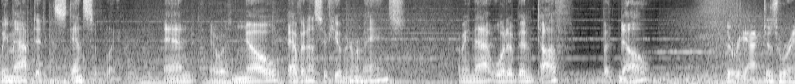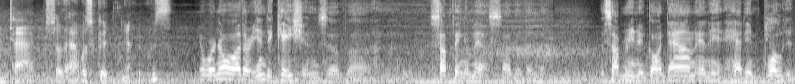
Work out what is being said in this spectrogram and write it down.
We mapped it extensively, and there was no evidence of human remains. I mean, that would have been tough, but no. The reactors were intact, so that was good news. There were no other indications of uh, something amiss other than the, the submarine had gone down and it had imploded.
